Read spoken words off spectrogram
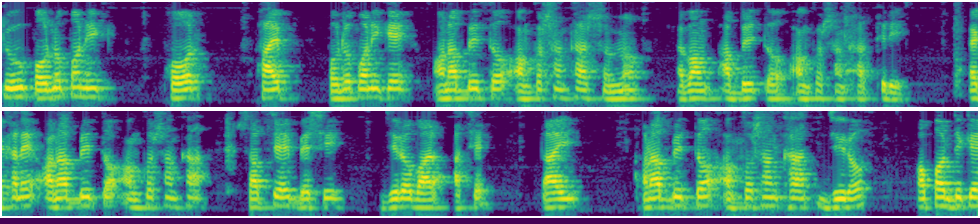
টু পৌনপণিক ফোর ফাইভ পৌনপণিকে অনাবৃত অঙ্ক সংখ্যা শূন্য এবং আবৃত অঙ্ক সংখ্যা থ্রি এখানে অনাবৃত অঙ্ক সংখ্যা সবচেয়ে বেশি জিরো বার আছে, তাই অনাবৃত অঙ্ক সংখ্যা জিরো অপরদিকে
